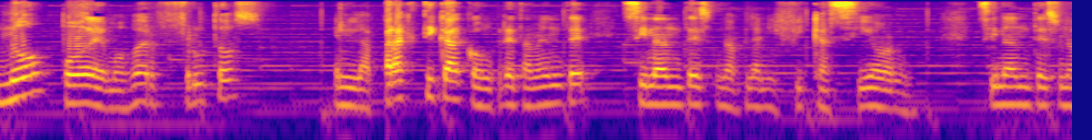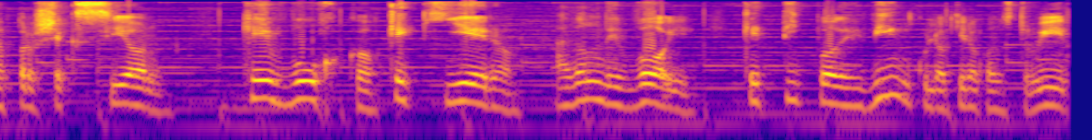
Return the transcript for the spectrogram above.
no podemos ver frutos en la práctica concretamente sin antes una planificación, sin antes una proyección. ¿Qué busco? ¿Qué quiero? ¿A dónde voy? ¿Qué tipo de vínculo quiero construir?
